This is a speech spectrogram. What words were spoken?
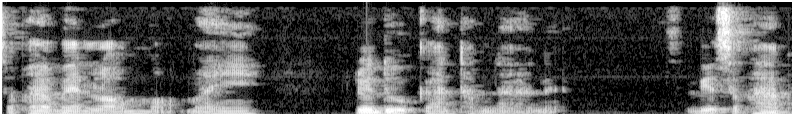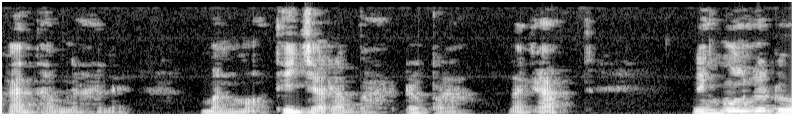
สภาพแวดล้อมเหมาะไหมฤดูการทำนาเนี่ยหรือสภาพการทำนาเนี่ย มันเหมาะที่จะระบาดหรือเปล่านะครับ ในห่วงฤดู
